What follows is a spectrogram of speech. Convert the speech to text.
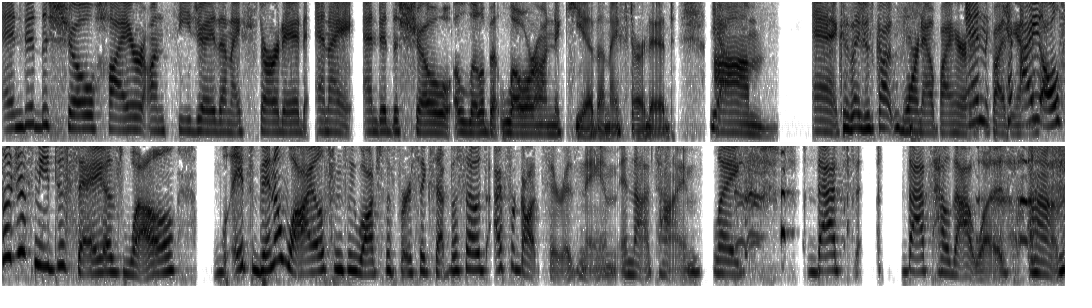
ended the show higher on CJ than I started, and I ended the show a little bit lower on Nikkia than I started. Yeah. Um, and because I just got worn out by her. And by the end. I also just need to say as well, it's been a while since we watched the first six episodes. I forgot Sarah's name in that time. Like that's that's how that was. Um,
